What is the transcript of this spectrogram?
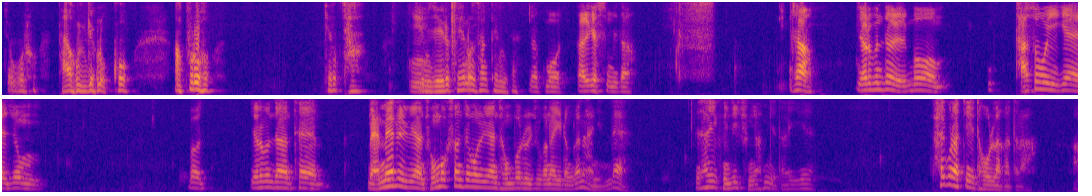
쪽으로 다 옮겨놓고 앞으로 계속 자. 지금 음. 이제 이렇게 해놓은 상태입니다. 네, 뭐 알겠습니다. 자, 여러분들 뭐 다소 이게 좀 뭐 여러분들한테 매매를 위한 종목 선정을 위한 정보를 주거나 이런 건 아닌데 사실 굉장히 중요합니다. 이게 팔고 났더니 더 올라가더라. 아,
